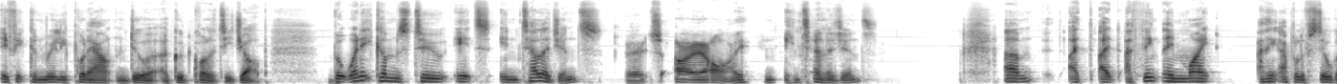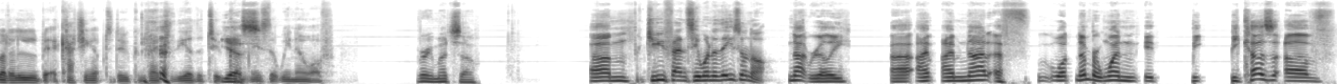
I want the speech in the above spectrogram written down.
if it can really put out and do a, a good quality job. But when it comes to its intelligence, its AI intelligence, um, I, I I think they might. I think Apple have still got a little bit of catching up to do compared to the other two Yes. companies that we know of. Very much so. Um, Do you fancy one of these or not? not really. Uh, I'm I'm not a f- well. Number one, it be, because of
